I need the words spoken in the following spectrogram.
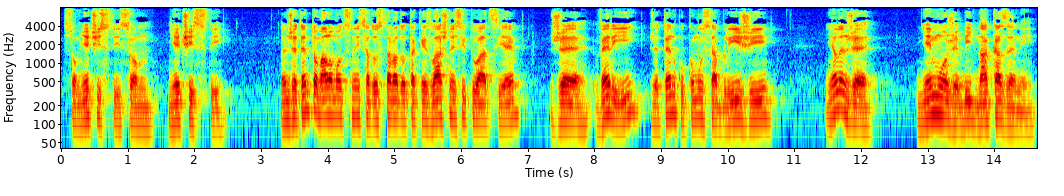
som nečistý, som nečistý. Lenže tento malomocný sa dostáva do takej zvláštnej situácie, že verí, že ten, ku komu sa blíži, nielenže nemôže byť nakazený,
